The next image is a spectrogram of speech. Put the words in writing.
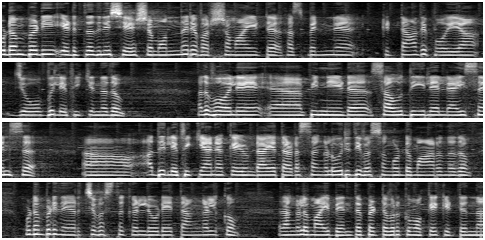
ഉടമ്പടി എടുത്തതിന് ശേഷം ഒന്നര വർഷമായിട്ട് ഹസ്ബൻഡിന് കിട്ടാതെ പോയ ജോബ് ലഭിക്കുന്നതും അതുപോലെ പിന്നീട് സൗദിയിലെ ലൈസൻസ് അത് ലഭിക്കാനൊക്കെ ഉണ്ടായ തടസ്സങ്ങൾ ഒരു ദിവസം കൊണ്ട് മാറുന്നതും ഉടമ്പടി നേർച്ച വസ്തുക്കളിലൂടെ തങ്ങൾക്കും തങ്ങളുമായി ബന്ധപ്പെട്ടവർക്കുമൊക്കെ കിട്ടുന്ന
